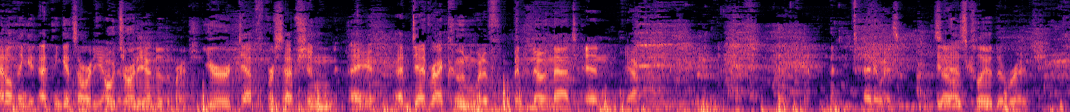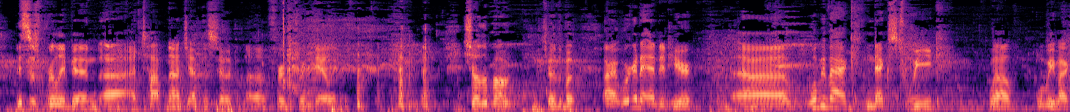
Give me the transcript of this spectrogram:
I don't think it, I think it's already. Oh, it's already under the bridge. Your depth perception, a, a dead raccoon would have been known that, and yeah. Anyways, It so has cleared the bridge. this has really been uh, a top-notch episode of First Ring Daily. Show the boat. Show the boat. All right, we're going to end it here. Uh, we'll be back next week. Well, we'll be back.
